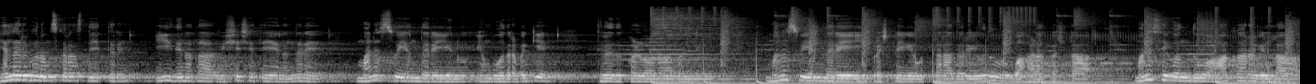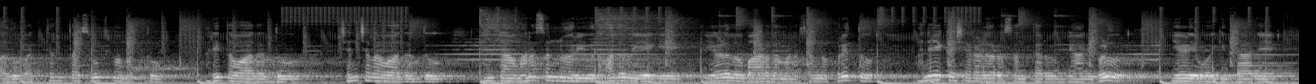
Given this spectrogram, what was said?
ಎಲ್ಲರಿಗೂ ನಮಸ್ಕಾರ ಸ್ನೇಹಿತರೆ. ಈ ದಿನದ ವಿಶೇಷತೆ ಏನೆಂದರೆ ಮನಸ್ಸು ಎಂದರೆ ಏನು ಎಂಬುದರ ಬಗ್ಗೆ ತಿಳಿದುಕೊಳ್ಳೋಣ ಬನ್ನಿ. ಮನಸ್ಸು ಎಂದರೆ ಈ ಪ್ರಶ್ನೆಗೆ ಉತ್ತರ ದೊರೆಯುವುದು ಬಹಳ ಕಷ್ಟ. ಮನಸ್ಸಿಗೊಂದು ಆಕಾರವಿಲ್ಲ, ಅದು ಅತ್ಯಂತ ಸೂಕ್ಷ್ಮ ಮತ್ತು ಹರಿತವಾದದ್ದು, ಚಂಚಲವಾದದ್ದು. ಇಂಥ ಮನಸ್ಸನ್ನು ಅರಿಯುವುದಾದರೂ ಹೇಗೆ? ಹೇಳಲು ಬಾರದ ಮನಸ್ಸನ್ನು ಕುರಿತು ಅನೇಕ ಶರಣರು, ಸಂತರು, ಜ್ಞಾನಿಗಳು ಹೇಳಿ ಹೋಗಿದ್ದಾರೆ.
